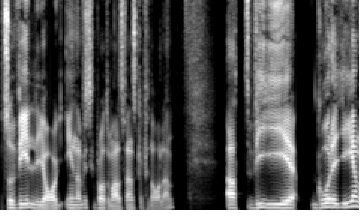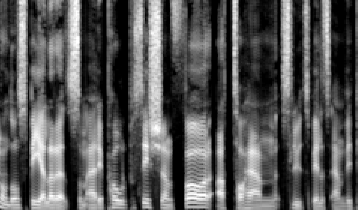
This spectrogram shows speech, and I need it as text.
så vill jag, innan vi ska prata om allsvenska finalen, att vi går igenom de spelare som är i pole position för att ta hem slutspelets MVP,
